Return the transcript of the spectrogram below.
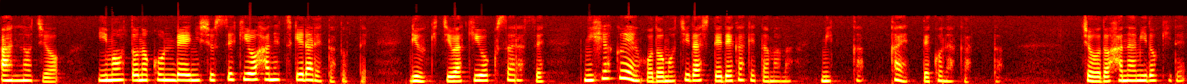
案の定妹の婚礼に出席をはねつけられたとて龍吉は気を腐らせ200円ほど持ち出して出かけたまま3日帰ってこなかった。ちょうど花見時で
